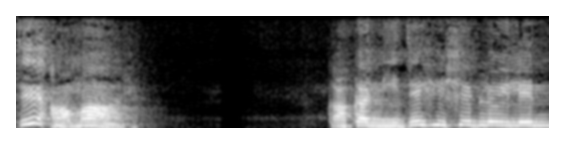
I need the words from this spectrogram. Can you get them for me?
যে আমার। কাকা নিজে হিসেব লইলেন।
